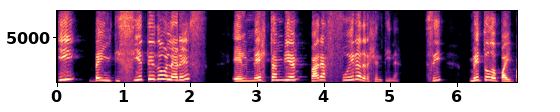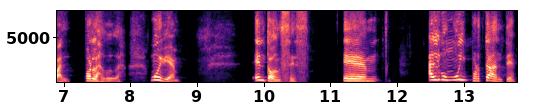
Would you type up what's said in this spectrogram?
Y 27 dólares el mes también para fuera de Argentina, ¿sí? Método PayPal, por las dudas. Muy bien. Entonces, em, algo muy importante.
